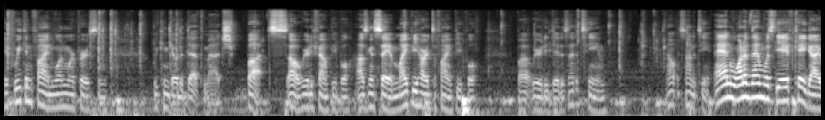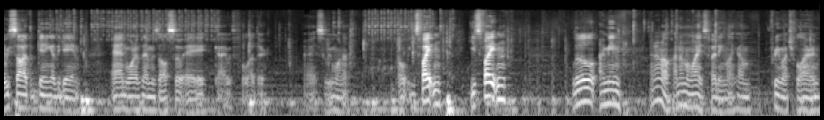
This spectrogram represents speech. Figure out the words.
if we can find one more person, we can go to deathmatch. But, oh, we already found people. I was gonna say, it might be hard to find people, but we already did. Is that a team? No, it's not a team. And one of them was the AFK guy we saw at the beginning of the game. And one of them is also a guy with full leather. Alright, so we wanna... Oh, he's fighting! He's fighting! Little, I mean, I don't know. I don't know why he's fighting. Like, I'm pretty much full iron.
